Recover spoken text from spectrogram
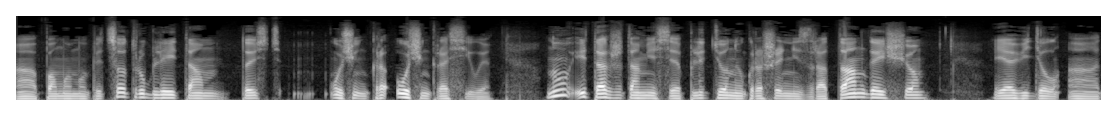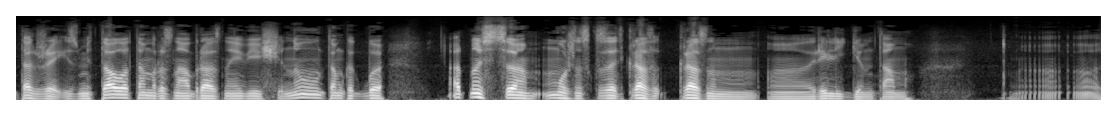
э, по-моему, 500 рублей там. То есть очень, очень красивые. Ну и также там есть плетеные украшения из ротанга еще я видел. А, также из металла там разнообразные вещи. Ну, там как бы относится, можно сказать, к, раз, к разным э, религиям. Там, э,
